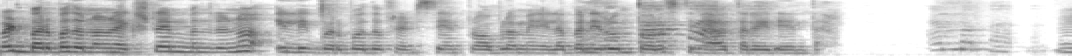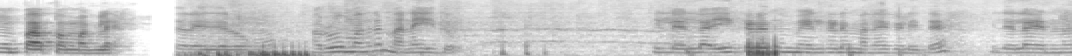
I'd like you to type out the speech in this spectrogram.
ಬಟ್ ಬರ್ಬೋದು, ನಾನು ನೆಕ್ಸ್ಟ್ ಟೈಮ್ ಬಂದ್ರೂ ಇಲ್ಲಿಗೆ ಬರ್ಬೋದು ಫ್ರೆಂಡ್ಸ್ ಏನು ಪ್ರಾಬ್ಲಮ್ ಏನಿಲ್ಲ. ಬನ್ನಿ ರೂಮ್ ತೋರಿಸ್ತೀನಿ ಯಾವ ಥರ ಇದೆ ಅಂತ. ಹ್ಞೂ ಪಾಪ ಮಗಳೇ. ಥರ ಇದೆ ರೂಮು ರೂಮ್ ಅಂದರೆ ಮನೆ ಇದು. ಇಲ್ಲೆಲ್ಲ ಈ ಕಡೆಯೂ ಮೇಲ್ಗಡೆ ಮನೆಗಳಿದೆ. ಇಲ್ಲೆಲ್ಲ ಏನೋ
